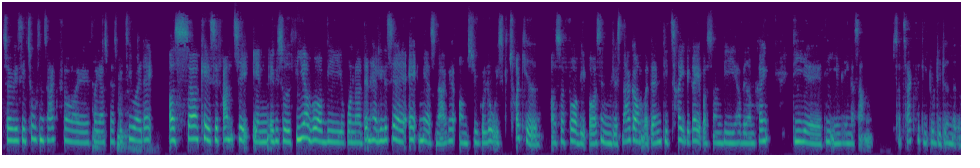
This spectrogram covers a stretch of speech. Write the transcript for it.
Så vil vi sige tusind tak for, øh, for jeres perspektiver i dag. Og så kan I se frem til en episode 4, hvor vi runder den her lille serie af med at snakke om psykologisk tryghed. Og så får vi også en lille snak om, hvordan de tre begreber, som vi har været omkring, de, øh, de egentlig hænger sammen. Så tak fordi du lyttede med.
